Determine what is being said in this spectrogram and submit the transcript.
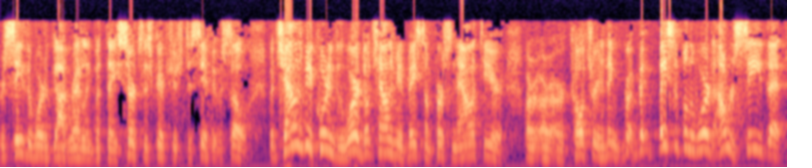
received the word of God readily, but they searched the scriptures to see if it was so. But challenge me according to the word. Don't challenge me based on personality or or, or, or culture or anything. But based upon the word, I'll receive that.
